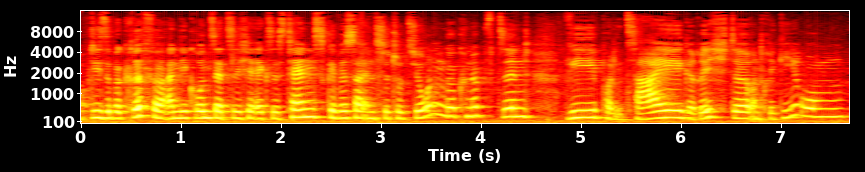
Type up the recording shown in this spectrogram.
ob diese Begriffe an die grundsätzliche Existenz gewisser Institutionen geknüpft sind, wie Polizei, Gerichte und Regierungen,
